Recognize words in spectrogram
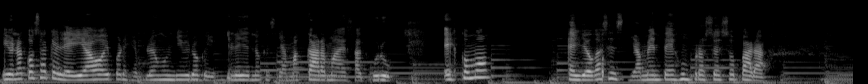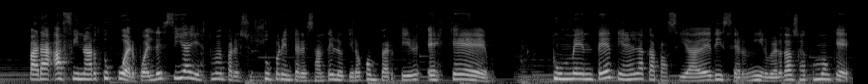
Y una cosa que leía hoy, por ejemplo, en un libro que yo estoy leyendo que se llama Karma de Sadhguru, es como el yoga sencillamente es un proceso para para afinar tu cuerpo. Él decía, y esto me pareció súper interesante y lo quiero compartir, es que tu mente tiene la capacidad de discernir, ¿verdad? O sea, como que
